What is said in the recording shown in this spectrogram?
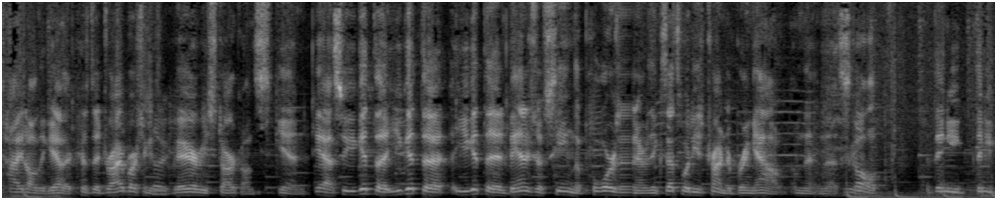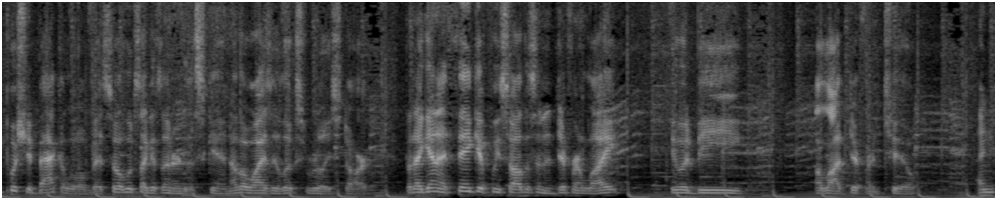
tie it all together because the dry brushing So- is very stark on skin. Yeah, so you get the you get the you get the advantage of seeing the pores and everything because that's what he's trying to bring out in the, in the hmm. sculpt. But then you then you push it back a little bit so it looks like it's under the skin. Otherwise, it looks really stark. But again, I think if we saw this in a different light, it would be a lot different too. And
